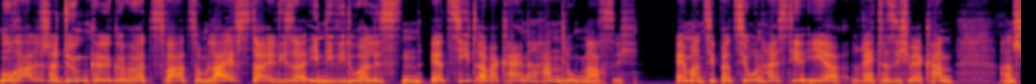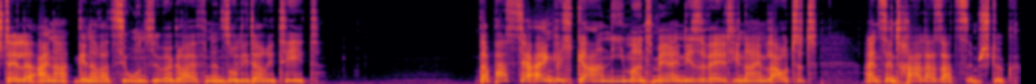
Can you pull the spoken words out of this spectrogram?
Moralischer Dünkel gehört zwar zum Lifestyle dieser Individualisten, er zieht aber keine Handlung nach sich. Emanzipation heißt hier eher rette sich wer kann, anstelle einer generationsübergreifenden Solidarität. Da passt ja eigentlich gar niemand mehr in diese Welt hinein, lautet ein zentraler Satz im Stück.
